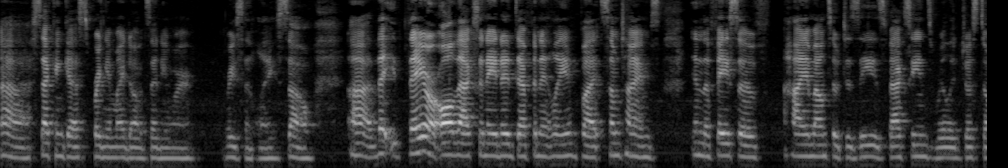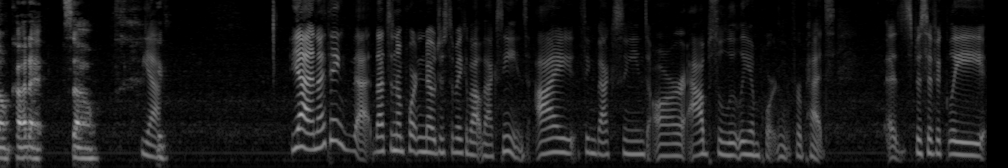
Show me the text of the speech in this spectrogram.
uh, second guess bringing my dogs anywhere recently. So uh, they they are all vaccinated, definitely. But sometimes, in the face of high amounts of disease, vaccines really just don't cut it. So, yeah. yeah, and I think that that's an important note just to make about vaccines. I think vaccines are absolutely important for pets. Uh, specifically,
